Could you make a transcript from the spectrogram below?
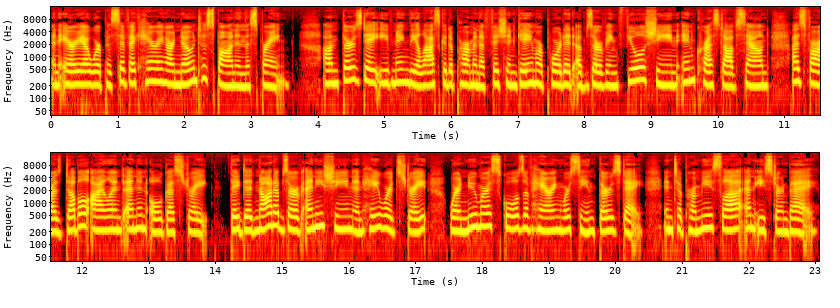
an area where Pacific herring are known to spawn in the spring. On Thursday evening, the Alaska Department of Fish and Game reported observing fuel sheen in Krestof Sound as far as Double Island and in Olga Strait. They did not observe any sheen in Hayward Strait, where numerous schools of herring were seen Thursday, into Promisla and Eastern Bay.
